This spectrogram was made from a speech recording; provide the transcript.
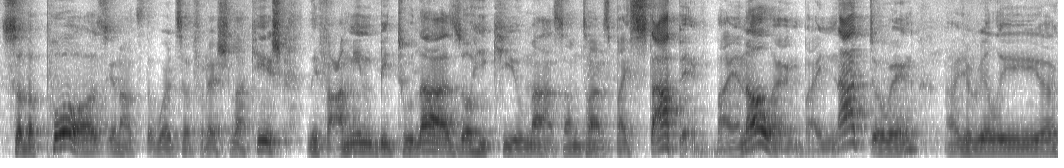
So the pause, you know, it's the words of Resh Lakish, lif'amim bitula zohi kiyuma. Sometimes by stopping, by annulling, by not doing, uh, you're really uh,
